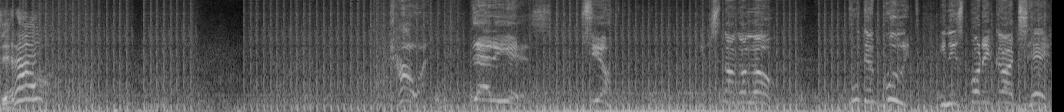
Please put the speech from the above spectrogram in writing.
Did I? Coward! There he is! Sure! He's not alone. Put a bullet in his bodyguard's head.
